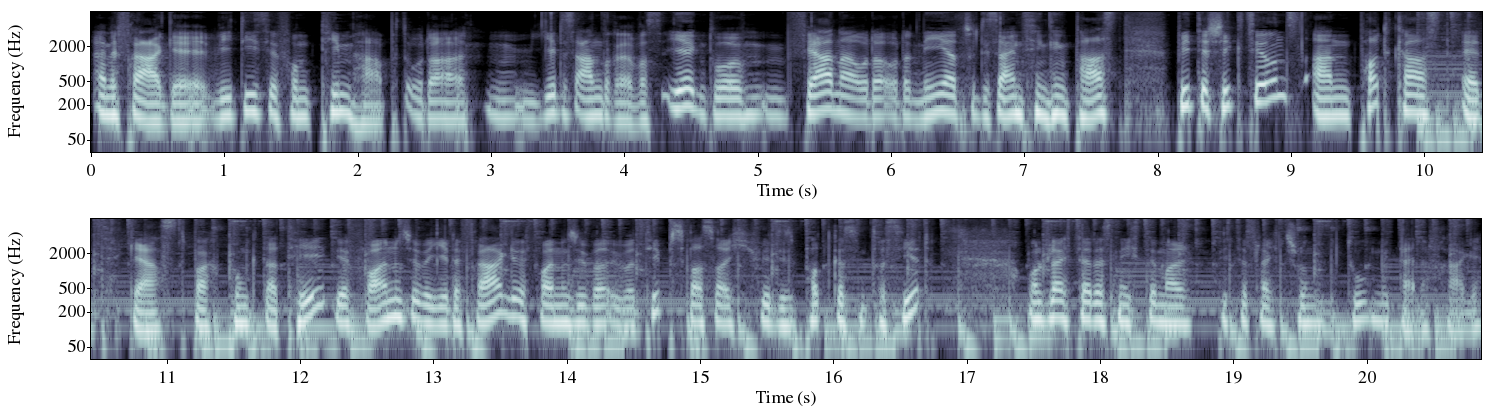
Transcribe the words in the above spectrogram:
eine Frage wie diese vom Tim habt oder mh, hm, jedes andere, was irgendwo hm, ferner oder, oder näher zu Design Thinking passt, bitte schickt sie uns an podcast.gerstbach.at. Wir freuen uns über jede Frage, wir freuen uns über, über Tipps, was euch für diesen Podcast interessiert. Und vielleicht sei das nächste Mal, bist du vielleicht schon du mit deiner Frage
